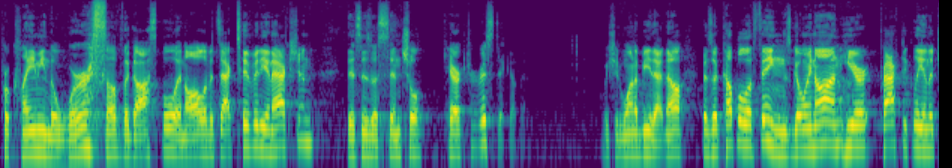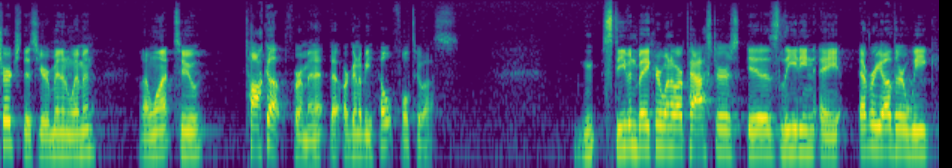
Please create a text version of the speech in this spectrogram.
proclaiming the worth of the gospel and all of its activity and action? This is essential characteristic of it. We should want to be that. Now, there's a couple of things going on here practically in the church this year, men and women, that I want to talk up for a minute that are going to be helpful to us. Stephen Baker, one of our pastors, is leading a every other week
